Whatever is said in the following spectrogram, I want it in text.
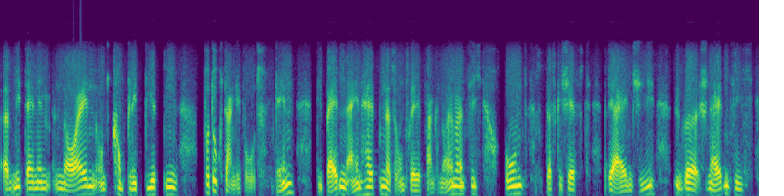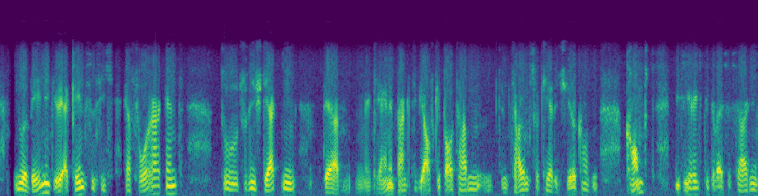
äh, mit einem neuen und komplettierten Produktangebot. Denn die beiden Einheiten, also unsere Bank 99 und das Geschäft der ING, überschneiden sich nur wenig, ergänzen sich hervorragend zu, zu den Stärken der kleinen Bank, die wir aufgebaut haben, dem Zahlungsverkehr, den Girokonten, kommt, wie Sie richtigerweise sagen,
